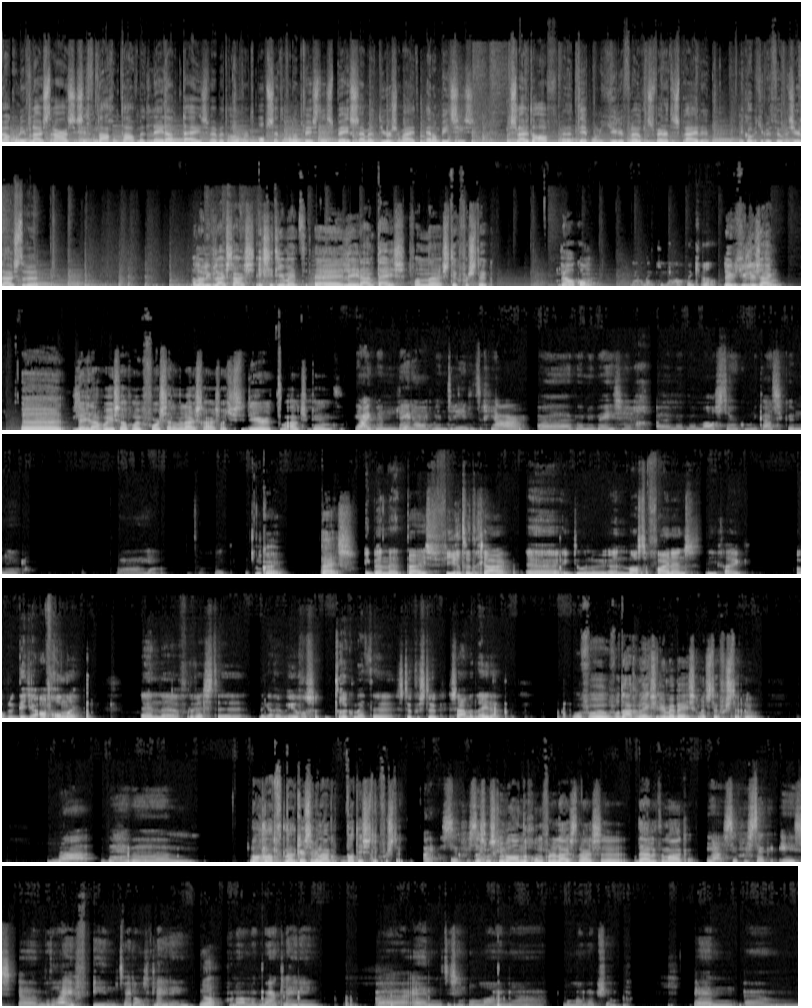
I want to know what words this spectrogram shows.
Welkom lieve luisteraars. Ik zit vandaag om tafel met Leda en Thijs. We hebben het over het opzetten van een business, bezig zijn met duurzaamheid en ambities. We sluiten af met een tip om jullie vleugels verder te spreiden. Ik hoop dat jullie met veel plezier luisteren. Hallo lieve luisteraars, ik zit hier met eh, Leda en Thijs van eh, Stuk voor Stuk. Welkom, Ja, dankjewel. Dankjewel. leuk dat jullie er zijn. Eh, Leda, wil je jezelf wel even voorstellen aan de luisteraars? Wat je studeert, hoe oud je bent? Ja, ik ben Leda, ik ben 23 jaar. Eh, ik ben nu bezig eh, met mijn master communicatiekunde. Eh, ja, dat eigenlijk. Oké. Thijs? Ik ben eh, Thijs, 24 jaar. Eh, ik doe nu een Master Finance. Die ga ik hopelijk dit jaar afronden. En eh, voor de rest eh, ben ik eigenlijk ook heel veel druk met eh, stuk voor stuk, samen met leden. Hoeveel, hoeveel dagen in de week zijn jullie ermee bezig met Stuk voor Stuk nu? Nou, we hebben... um, Wacht, laat, laat ik eerst even inhaken. Wat is Stuk voor Stuk? Oh ja, stuk voor Dat stuk. is misschien wel handig om voor de luisteraars eh, duidelijk te maken. Ja, stuk voor stuk is een bedrijf in tweedehands kleding. Ja? Voornamelijk merkkleding. Eh, en het is een online, eh, online webshop. En ehm,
